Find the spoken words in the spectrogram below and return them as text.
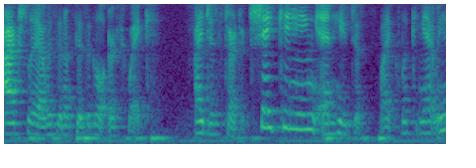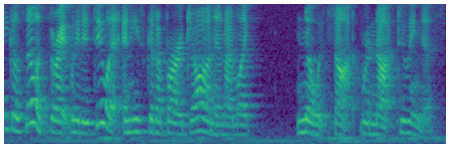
actually I was in a physical earthquake. I just started shaking, and he's just like looking at me, and he goes, No, it's the right way to do it. And he's gonna barge on, and I'm like, No, it's not. We're not doing this.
